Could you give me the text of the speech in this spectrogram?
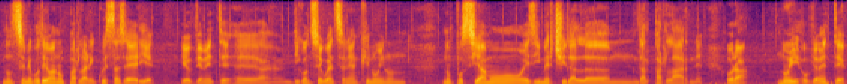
non, se ne poteva non parlare in questa serie e ovviamente eh, di conseguenza neanche noi non, non possiamo esimerci dal, dal, parlarne. Ora, noi ovviamente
